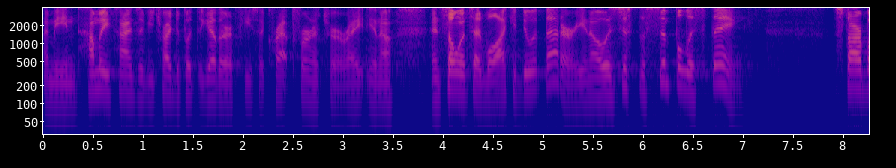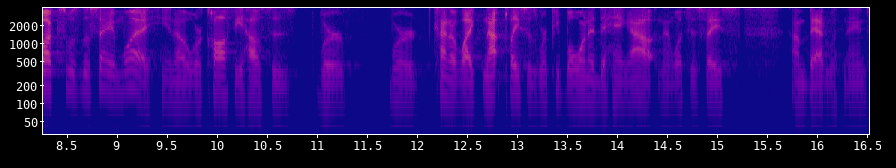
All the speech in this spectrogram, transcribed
I mean, how many times have you tried to put together a piece of crap furniture, right? You know, and someone said, "Well, I could do it better." You know, it was just the simplest thing. Starbucks was the same way. You know, where coffee houses were were kind of like not places where people wanted to hang out. And then what's his face? I'm bad with names.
